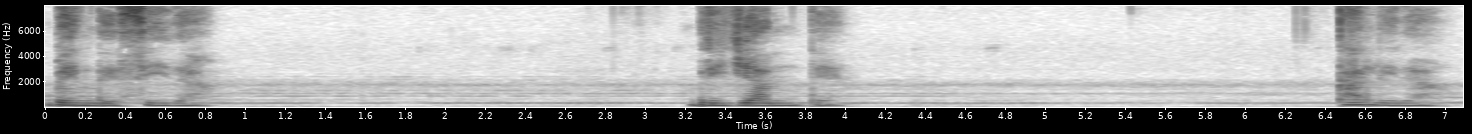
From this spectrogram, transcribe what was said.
bendecida, brillante, cálida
